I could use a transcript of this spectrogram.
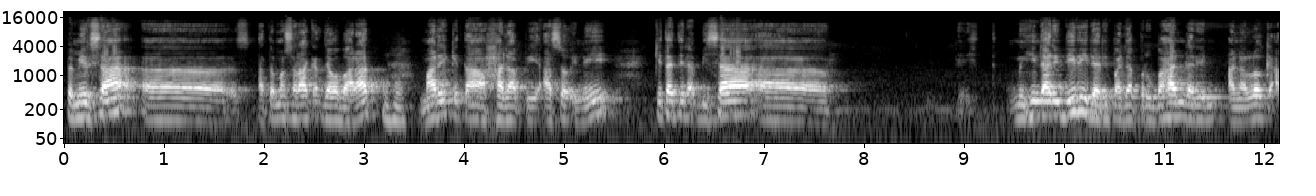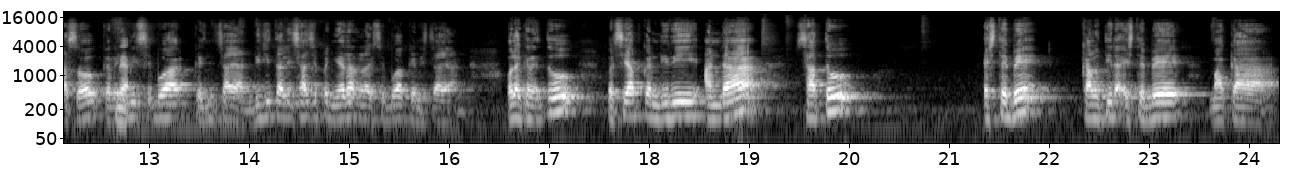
pemirsa eh, atau masyarakat Jawa Barat, mari kita hadapi ASO ini. Kita tidak bisa eh, menghindari diri daripada perubahan dari analog ke ASO karena Ya. ini sebuah keniscayaan. Digitalisasi penyiaran adalah sebuah keniscayaan. Oleh karena itu, persiapkan diri Anda satu STB, kalau tidak STB maka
